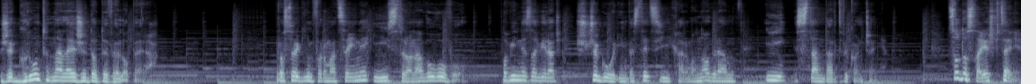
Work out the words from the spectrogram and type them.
że grunt należy do dewelopera. Prospekt informacyjny i strona www powinny zawierać szczegóły inwestycji, harmonogram i standard wykończenia. Co dostajesz w cenie?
